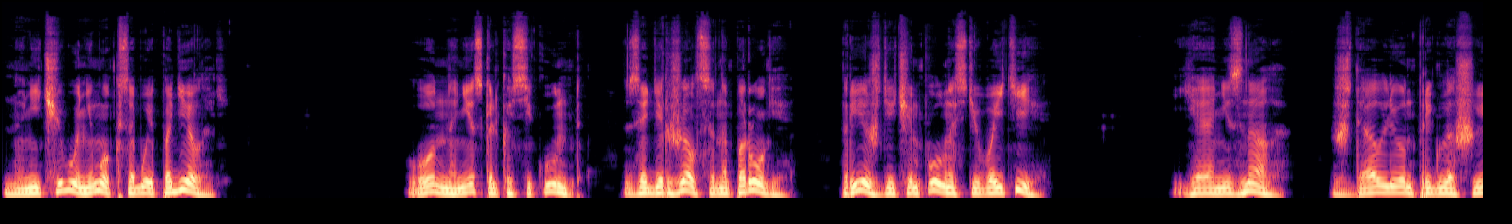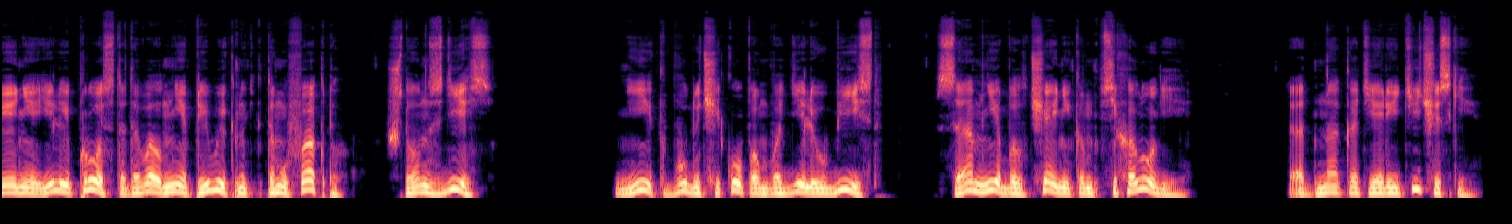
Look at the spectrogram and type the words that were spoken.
но ничего не мог с собой поделать. Он на несколько секунд задержался на пороге, прежде чем полностью войти. Я не знала, ждал ли он приглашения или просто давал мне привыкнуть к тому факту, что он здесь. Ник, будучи копом в отделе убийств, сам не был чайником психологии. Однако теоретически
